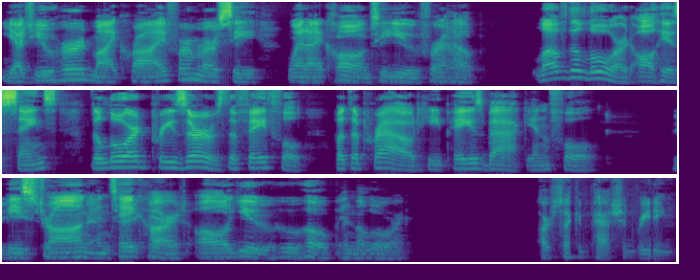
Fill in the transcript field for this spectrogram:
Yet you heard my cry for mercy when I called to you for help. Love the Lord, all his saints. The Lord preserves the faithful, but the proud he pays back in full. Be strong and take heart, all you who hope in the Lord. Our second passion reading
